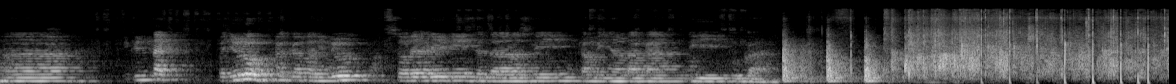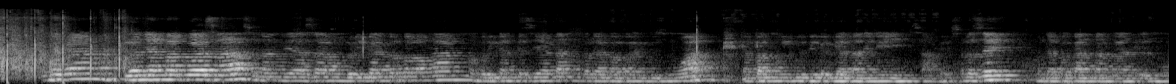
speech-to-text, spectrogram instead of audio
uh, fintech penyuluh agama Hindu sore hari ini secara resmi kami nyatakan dibuka. Semoga Tuhan Yang Maha Kuasa senantiasa memberikan pertolongan, memberikan kesehatan kepada Bapak Ibu semua dapat mengikuti kegiatan ini sampai selesai, mendapatkan tambahan ilmu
